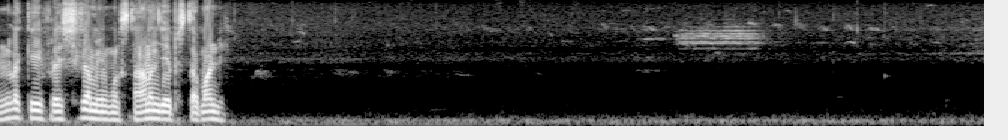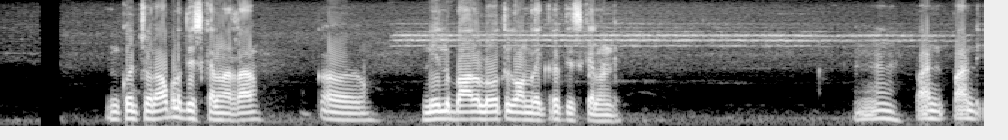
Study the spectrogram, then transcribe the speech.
ఎండలకి ఫ్రెష్గా మేము స్నానం చేపిస్తామండి ఇంకొంచెం లోపల తీసుకెళ్ళనారా. నీళ్ళు బాగా లోతుగా ఉన్న దగ్గర తీసుకెళ్ళండి. పాండి పాండి.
